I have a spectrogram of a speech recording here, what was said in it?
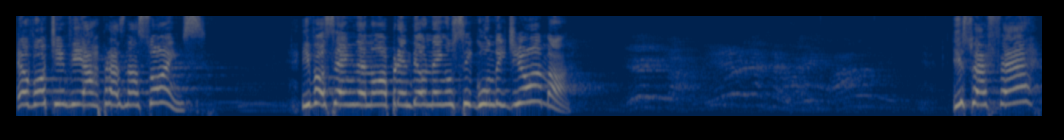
eu vou te enviar para as nações. E você ainda não aprendeu nem um segundo idioma. Isso é fé?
